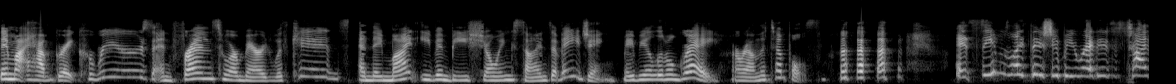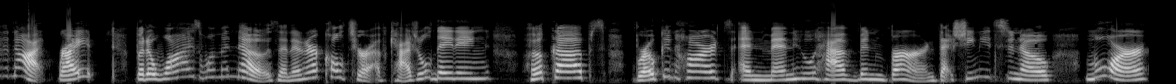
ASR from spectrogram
They might have great careers and friends who are married with kids, and they might even be showing signs of aging, maybe a little gray around the temples. It seems like they should be ready to tie the knot, right? But a wise woman knows that in our culture of casual dating, hookups, broken hearts, and men who have been burned, that she needs to know more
